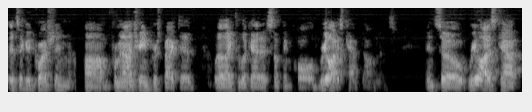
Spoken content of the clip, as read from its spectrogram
it's a good question. Um, from an on-chain perspective, what I like to look at is something called realized cap dominance. And so realized cap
